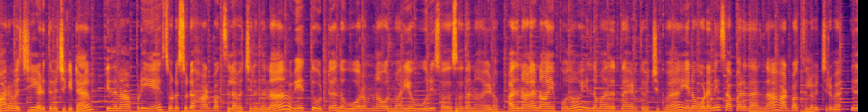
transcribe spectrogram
ஆற வச்சு எடுத்து வச்சுக்கிட்டேன். இதை நான் அப்படியே சுட சுட ஹாட் பாக்ஸில் வச்சுருந்தேன்னா வேத்து விட்டு அந்த ஓரம்லாம் ஒரு மாதிரியே ஊறி சொத சொதன்னு ஆகிடும் அதனால நான் எப்போதும் இந்த மாதிரி தான் எடுத்து வச்சுக்குவேன். ஏன்னா உடனே சாப்பிட்றதா இருந்தால் ஹாட் பாக்ஸில் வச்சுருவேன். இது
